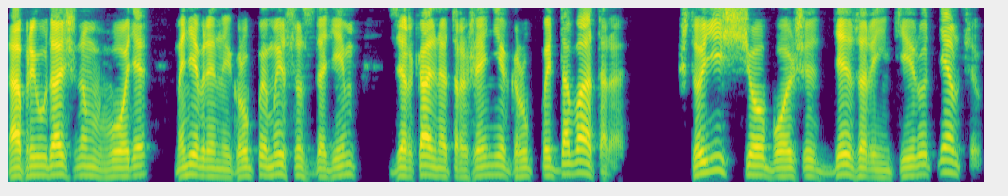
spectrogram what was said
А при удачном вводе маневренной группы мы создадим зеркальное отражение группы Даватора, что еще больше дезориентирует немцев.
